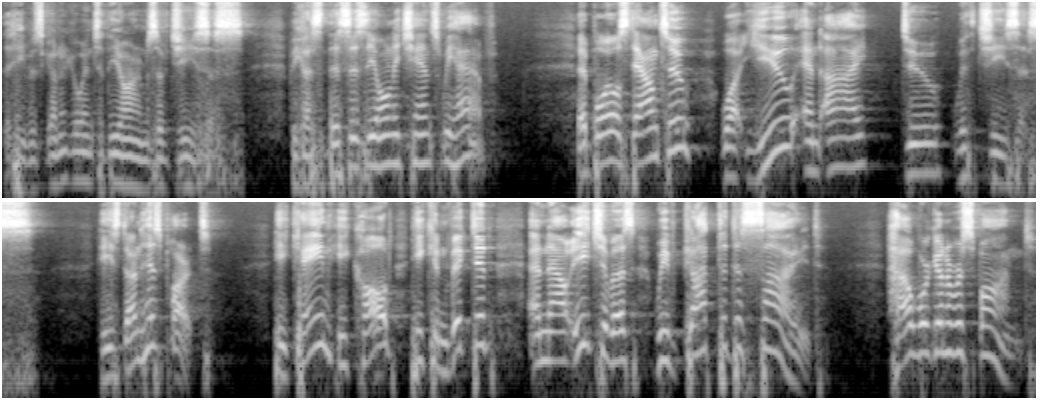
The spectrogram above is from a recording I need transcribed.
that he was going to go into the arms of Jesus because this is the only chance we have. It boils down to what you and I do with Jesus. He's done his part. He came, he called, he convicted, and now each of us, we've got to decide how we're going to respond.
